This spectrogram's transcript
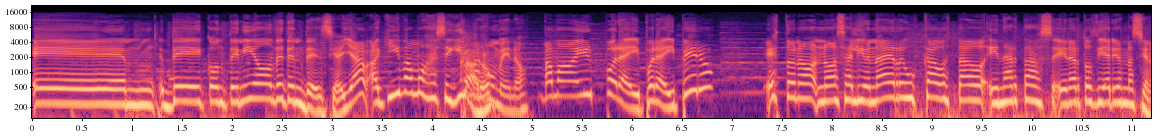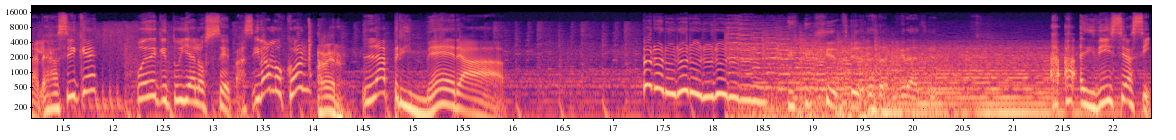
eh, de contenido de tendencia, ¿ya? Aquí vamos a seguir Claro. más o menos. Vamos a ir por ahí, por ahí, pero esto no, no ha salido nada de rebuscado, ha estado en, hartas, en hartos diarios nacionales. Así que puede que tú ya lo sepas. Y vamos con A ver, la primera. Gracias. Ah, ah, y dice así.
